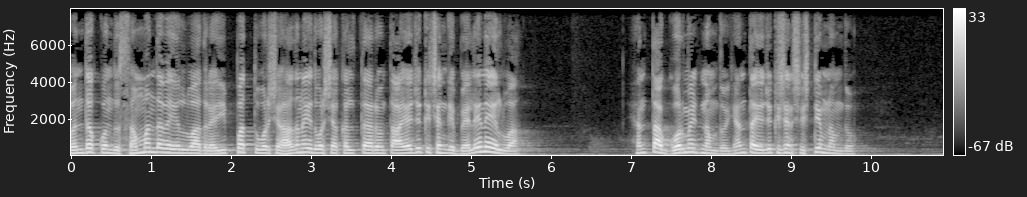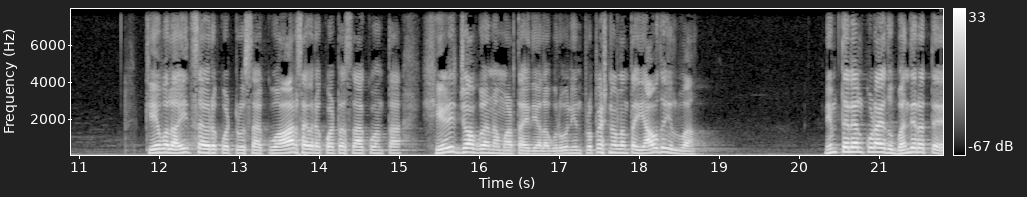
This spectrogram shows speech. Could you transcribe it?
ಒಂದಕ್ಕೊಂದು ಸಂಬಂಧವೇ ಇಲ್ವಾದರೆ ಇಪ್ಪತ್ತು ವರ್ಷ, ಹದಿನೈದು ವರ್ಷ ಕಲಿತಾ ಇರುವಂಥ ಆ ಎಜುಕೇಷನ್ಗೆ ಬೆಲೆನೇ ಇಲ್ವಾ? ಎಂಥ ಗೋರ್ಮೆಂಟ್ ನಮ್ಮದು ಎಂಥ ಎಜುಕೇಷನ್ ಸಿಸ್ಟಮ್ ನಮ್ಮದು ಕೇವಲ ಐದು ಸಾವಿರ ಕೊಟ್ಟರು ಸಾಕು, ಆರು ಸಾವಿರ ಕೊಟ್ಟರೆ ಸಾಕು ಅಂತ ಹೇಳಿದ ಜಾಬ್ಗಳನ್ನು ಮಾಡ್ತಾ ಇದೆಯಲ್ಲ ಗುರು? ನೀನು ಪ್ರೊಫೆಷ್ನಲ್ ಅಂತ ಯಾವುದೂ ಇಲ್ವಾ? ನಿಮ್ಮ ತಲೆಯಲ್ಲಿ ಕೂಡ ಇದು ಬಂದಿರುತ್ತೆ.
